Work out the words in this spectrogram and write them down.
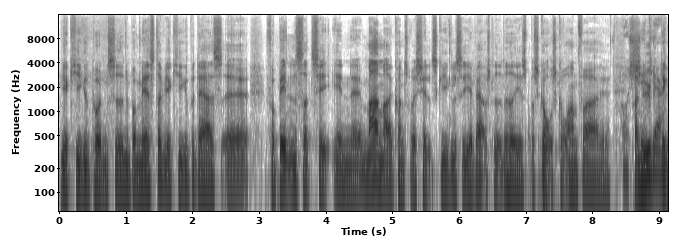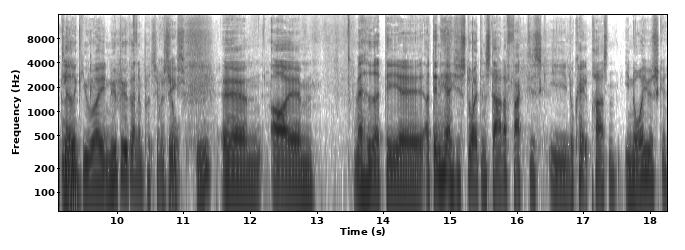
Vi har kigget på den siddende borgmester, vi har kigget på deres øh, forbindelser til en øh, meget, meget kontroversiel skikkelse i erhvervslivet, der hedder Jesper Skovskov, ham fra, øh, fra shit, ny, ja. den glade giver i Nybyggerne på TV2. Præcis. Mm. Øhm, og øhm, hvad hedder det? Øh, og den her historie, den starter faktisk i lokalpressen i Nordjyske,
